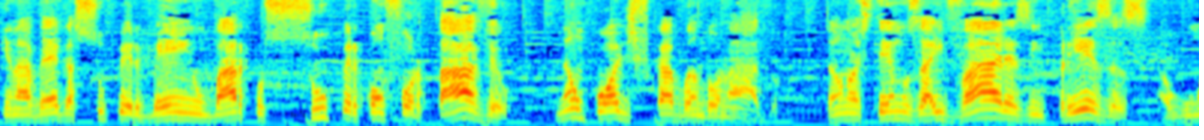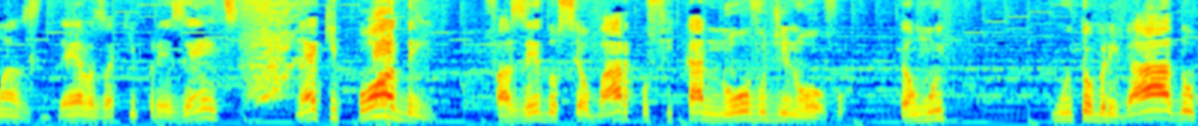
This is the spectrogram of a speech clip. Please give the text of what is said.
que navega super bem, um barco super confortável, não pode ficar abandonado. Então nós temos aí várias empresas, algumas delas aqui presentes, né, que podem fazer do seu barco ficar novo de novo. Então muito muito obrigado,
